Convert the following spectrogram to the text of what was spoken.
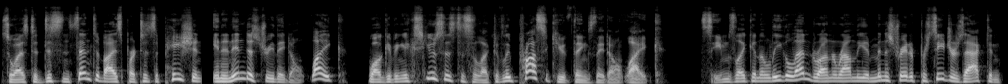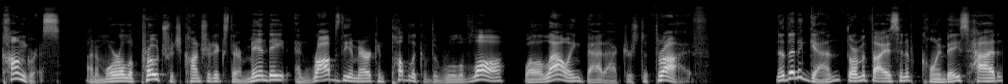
so as to disincentivize participation in an industry they don't like, while giving excuses to selectively prosecute things they don't like. Seems like an illegal end run around the Administrative Procedures Act in Congress, an immoral approach which contradicts their mandate and robs the American public of the rule of law while allowing bad actors to thrive. Now, then again, Thor Mathiasson of Coinbase had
